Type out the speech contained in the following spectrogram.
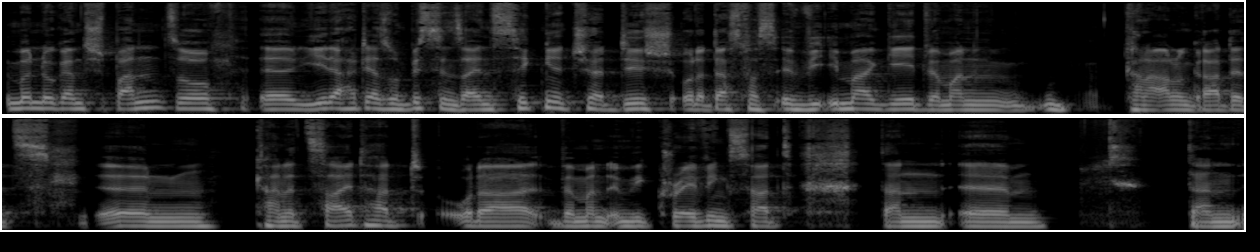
immer nur ganz spannend. So, äh, jeder hat ja so ein bisschen seinen Signature Dish oder das, was irgendwie immer geht, wenn man keine Ahnung gerade jetzt ähm, keine Zeit hat oder wenn man irgendwie Cravings hat, dann ähm, dann,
